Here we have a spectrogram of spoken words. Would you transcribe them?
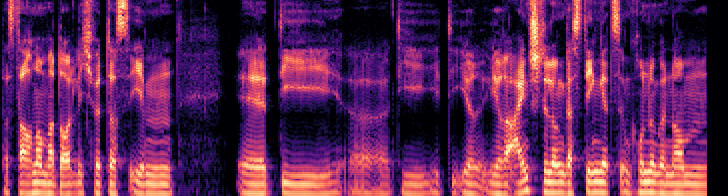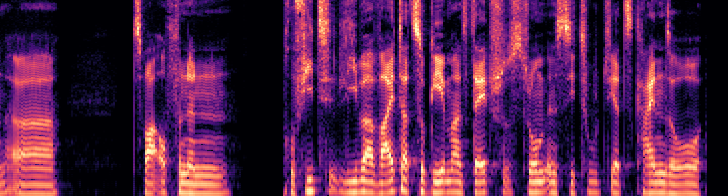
dass da auch nochmal deutlich wird, dass eben äh, die, äh, die, die ihre, ihre Einstellung, das Ding jetzt im Grunde genommen äh, zwar auch für einen Profit lieber weiterzugeben als Date Strom Institut jetzt kein so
